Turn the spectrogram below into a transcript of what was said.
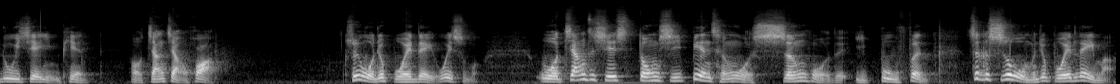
录一些影片哦，讲讲话，所以我就不会累。为什么？我将这些东西变成我生活的一部分，这个时候我们就不会累嘛，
